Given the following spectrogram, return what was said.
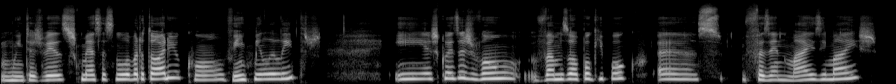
muitas vezes começa-se no laboratório com 20 mililitros e as coisas vão, vamos ao pouco e pouco, s- fazendo mais e mais,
